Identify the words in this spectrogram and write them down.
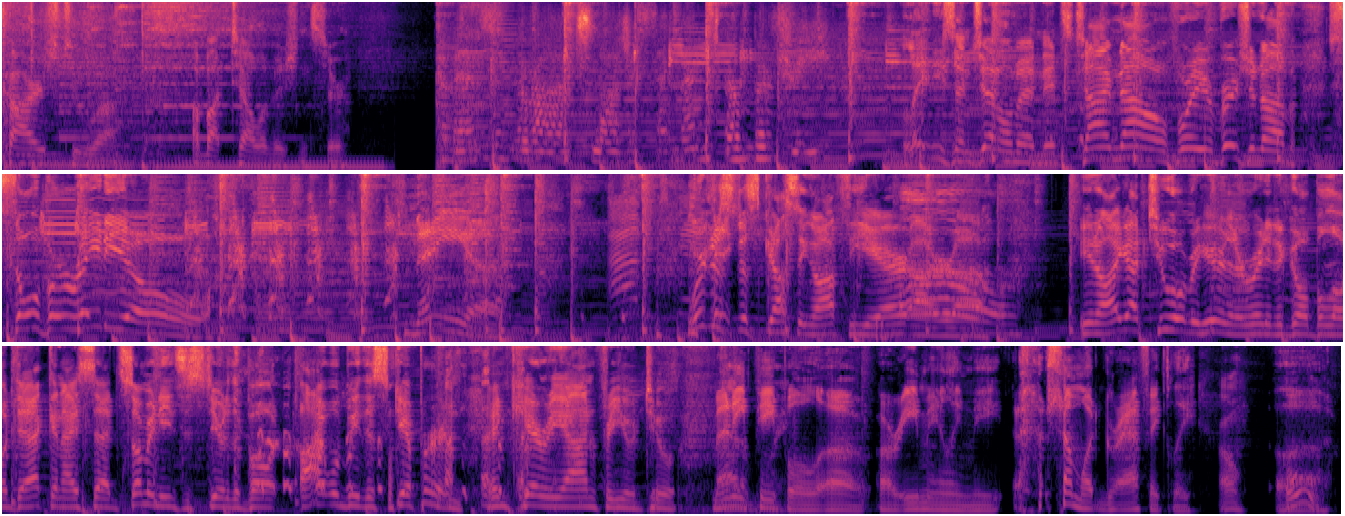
cars to uh, how about television, sir? Commencing Garage Logic segment number three. Ladies and gentlemen, it's time now for your version of Sober Radio. Many, uh, We're just discussing off the air our. Uh, you know, I got two over here that are ready to go below deck, and I said somebody needs to steer the boat. I will be the skipper and, and carry on for you two. many people uh, are emailing me somewhat graphically Oh, uh,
